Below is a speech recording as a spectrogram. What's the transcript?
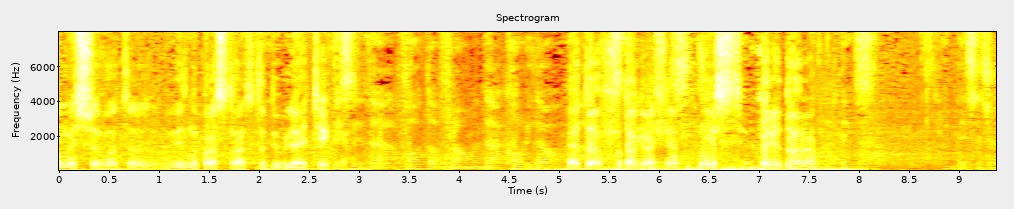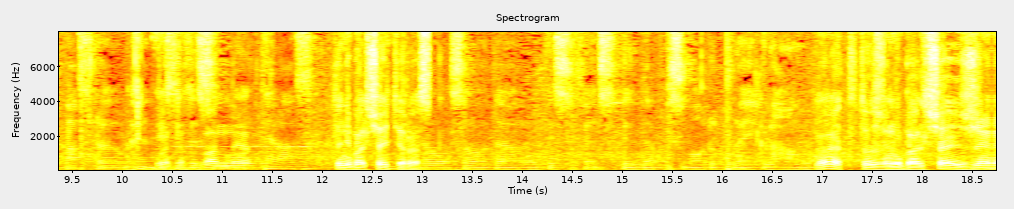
Там еще вот э, видно пространство библиотеки. Это фотография из коридора. Это ванная. Это небольшая терраска. Ну, это тоже небольшая же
